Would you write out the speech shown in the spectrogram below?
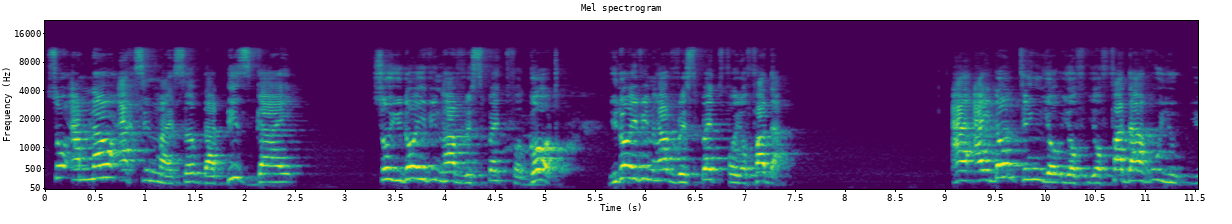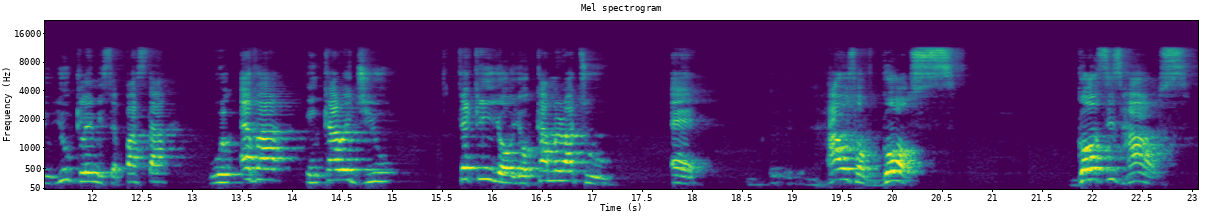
So I'm now asking myself that this guy, so you don't even have respect for God. You don't even have respect for your father. I, I don't think your, your, your father, who you, you, you claim is a pastor, will ever encourage you taking your, your camera to a house of gods, God's house,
